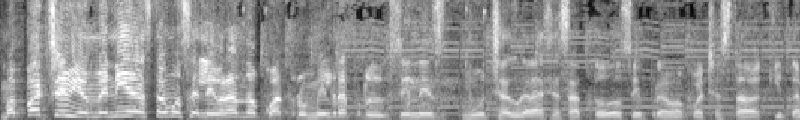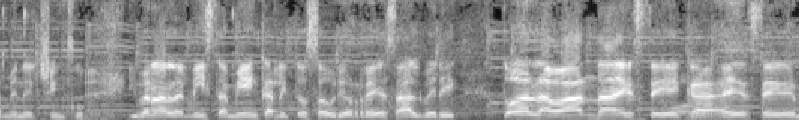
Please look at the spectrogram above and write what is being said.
Mapache, bienvenida. Estamos celebrando cuatro mil reproducciones. Muchas gracias a todos. Siempre Mapache ha estado aquí, también el Chinku. Iván Alanis también, Carlitosaurio Res, Alberic, toda la banda, este, ca- este.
